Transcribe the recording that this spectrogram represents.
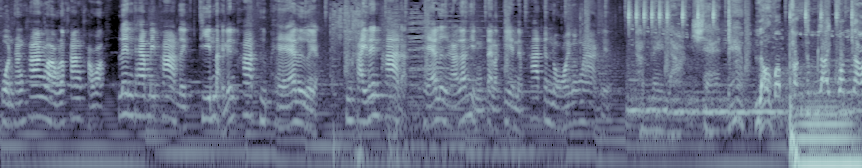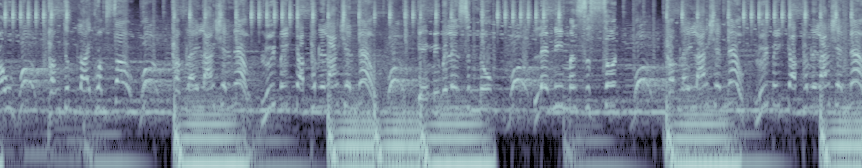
คนทั้งข้างเราและข้างเขาอะเล่นแทบไม่พลาดเลย ทีมไหนเล่นพลาดคือแพ้เลยอะคือใครเล่นพลาดอะแพ้เลยฮะแล้วเห็นแต่ละเกมเนี่ยพลาดกันน้อยมากๆเลยทำในหลังแชนแนล เรามาพังทำลายความเหงา พังทำลายความเศร้า ทำลายล้าง Channel ลุยไปกับทำลายล้าง Channel เกมมีไว้เล่นสนุก เล่นนี่มันสุดๆทำลายล้าง Channel ลุยไปกับทำลายล้าง Channel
